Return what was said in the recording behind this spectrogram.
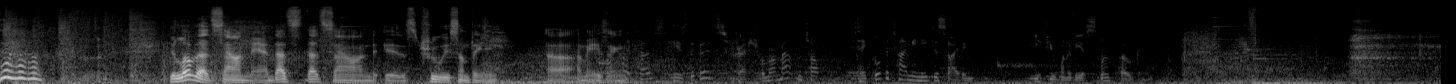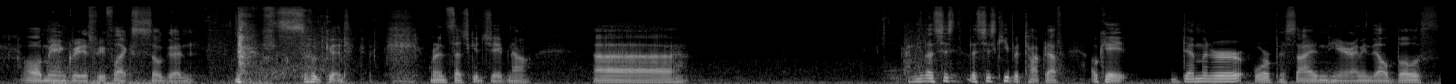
You love that sound, man. That's that sound is truly something uh, amazing. Here's the goods, fresh from our mountaintop. Take all the time you need deciding. If you want to be a slowpoke. Oh man, greatest reflex, so good, so good. We're in such good shape now. Uh, I mean, let's just let's just keep it topped off. Okay, Demeter or Poseidon here. I mean, they'll both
